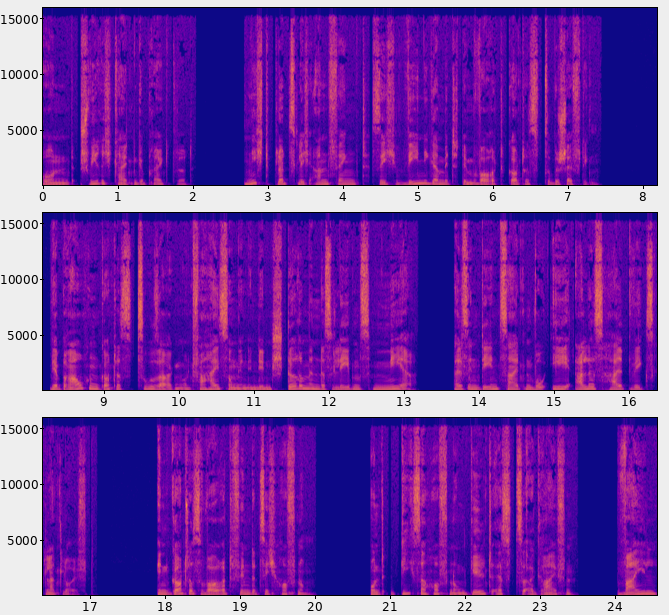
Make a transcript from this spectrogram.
und Schwierigkeiten geprägt wird, nicht plötzlich anfängt, sich weniger mit dem Wort Gottes zu beschäftigen. Wir brauchen Gottes Zusagen und Verheißungen in den Stürmen des Lebens mehr als in den Zeiten, wo eh alles halbwegs glatt läuft. In Gottes Wort findet sich Hoffnung. Und diese Hoffnung gilt es zu ergreifen, weil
